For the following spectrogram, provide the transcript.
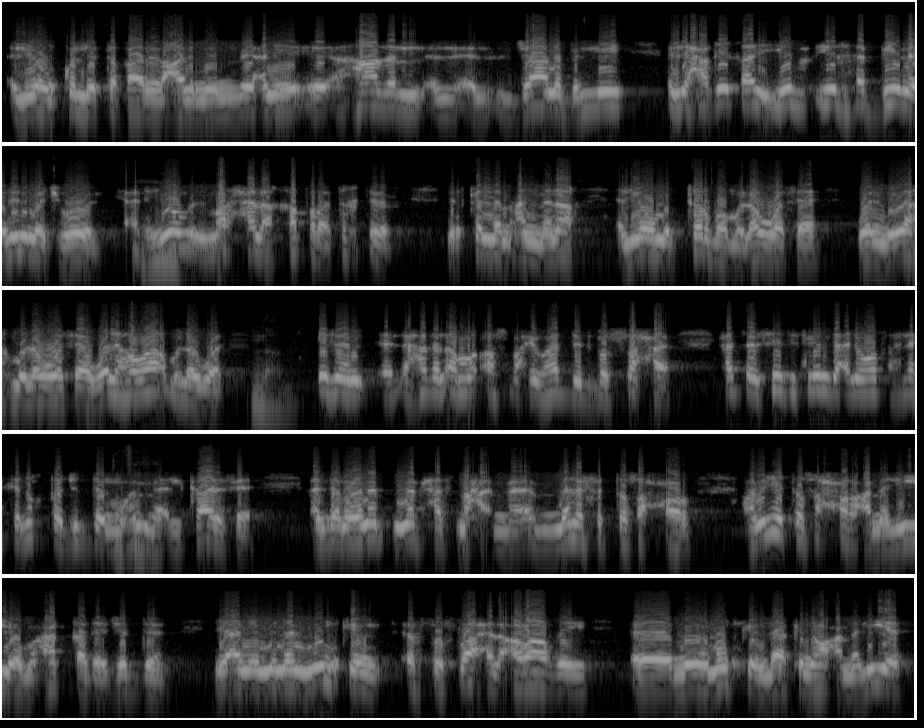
اليوم كل التقارير العالمية. يعني هذا الجانب اللي اللي حقيقة يذهب بينا للمجهول، يعني اليوم المرحلة خطرة تختلف، نتكلم عن مناخ، اليوم التربة ملوثة والمياه ملوثة والهواء ملوث. نعم. اذا هذا الأمر أصبح يهدد بالصحة. حتى سيدي كريم دعني أوضح لك نقطة جدا مهمة الكارثة. عندما نبحث ملف التصحر عملية التصحر عملية معقدة جدا. يعني من الممكن استصلاح الأراضي آه، من الممكن لكنه عملية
